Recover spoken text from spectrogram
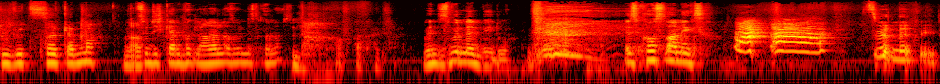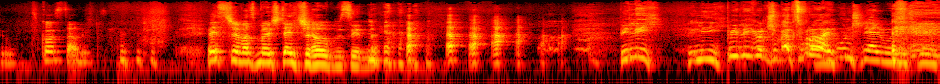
du würdest es halt gern machen. Würdest du dich gern verkleinern lassen, wenn du das kannst? Ach, auf gar keinen Fall. Wenn das wird nicht weh, du. Es kostet auch nichts. Es wird nicht weh, du. Es kostet auch nichts. Weißt schon, was meine Stellschrauben sind. Billig. Billig. Billig und schmerzfrei. Und schnell muss ich gehen.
